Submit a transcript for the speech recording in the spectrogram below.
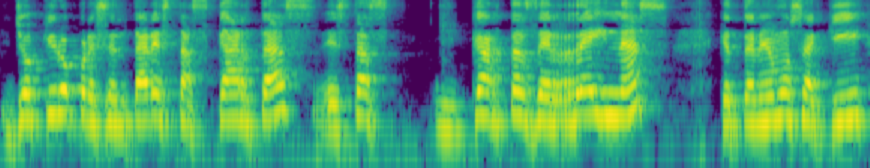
yo quiero presentar estas cartas, estas cartas de reinas que tenemos aquí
